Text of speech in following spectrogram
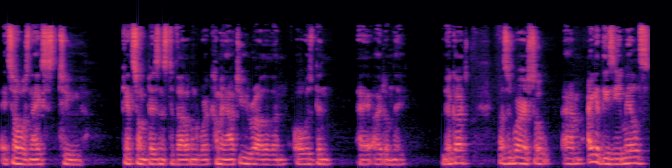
it's always nice to get some business development work coming at you rather than always been uh, out on the lookout, as it were. So um, I get these emails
